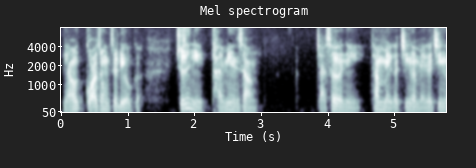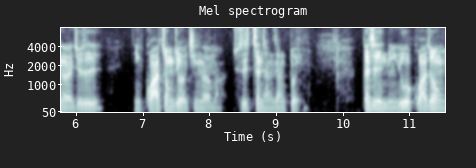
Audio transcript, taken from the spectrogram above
你要刮中这六个，就是你台面上，假设你它每个金额每个金额就是你刮中就有金额嘛，就是正常这样对。但是你如果刮中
